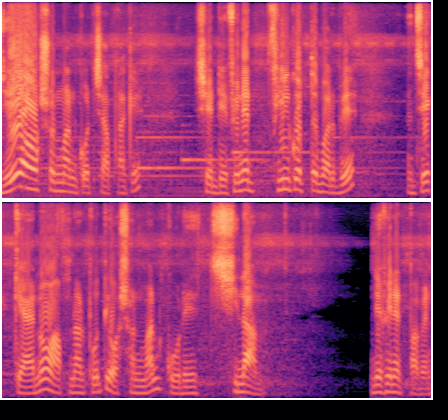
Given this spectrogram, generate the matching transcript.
যে অসম্মান করছে আপনাকে, সে ডেফিনেট ফিল করতে পারবে যে কেন আপনার প্রতি অসম্মান করেছিলাম। ডেফিনেট পাবেন।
